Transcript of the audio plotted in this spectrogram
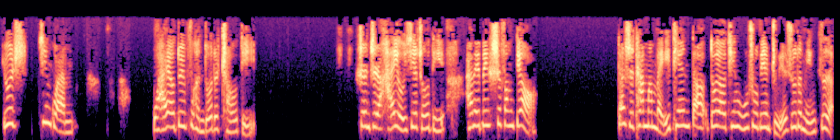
因为尽管我还要对付很多的仇敌，甚至还有一些仇敌还没被释放掉。但是他们每一天到都要听无数遍主耶稣的名字，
